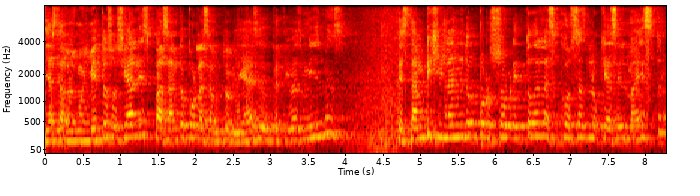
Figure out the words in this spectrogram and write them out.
Y hasta los movimientos sociales, pasando por las autoridades educativas mismas, están vigilando por sobre todas las cosas lo que hace el maestro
